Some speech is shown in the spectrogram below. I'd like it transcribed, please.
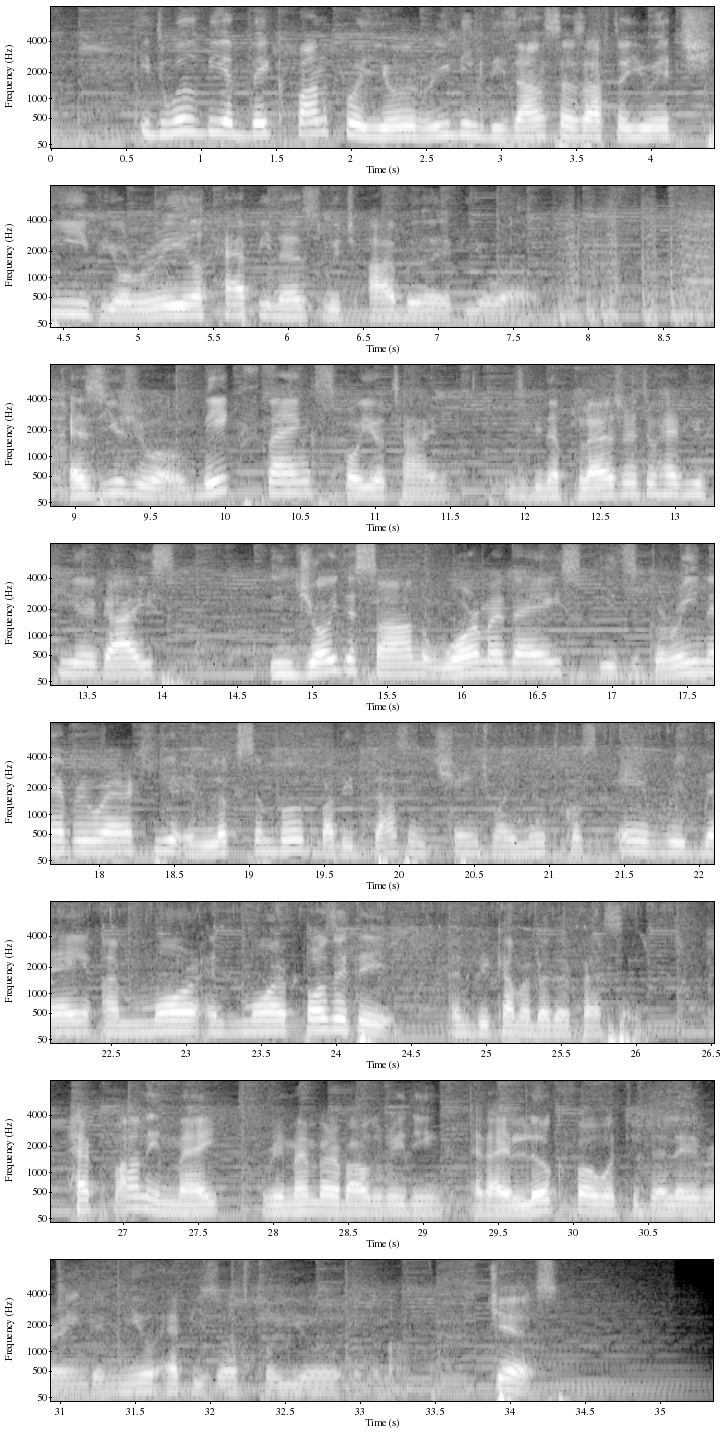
It will be a big fun for you reading these answers after you achieve your real happiness, which I believe you will. As usual, big thanks for your time. It's been a pleasure to have you here, guys. Enjoy the sun, warmer days. It's green everywhere here in Luxembourg, but it doesn't change my mood because every day I'm more and more positive and become a better person. Have fun in May, remember about reading, and I look forward to delivering a new episode for you in a month. Cheers!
